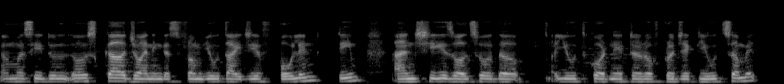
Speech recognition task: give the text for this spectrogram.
Masidulowska joining us from Youth IGF Poland team. And she is also the youth coordinator of Project Youth Summit,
